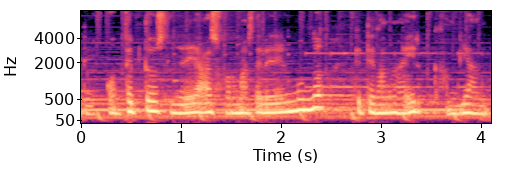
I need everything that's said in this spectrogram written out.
de conceptos, ideas, formas de ver el mundo que te van a ir cambiando.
